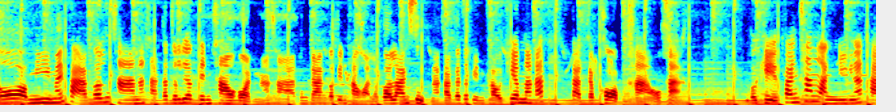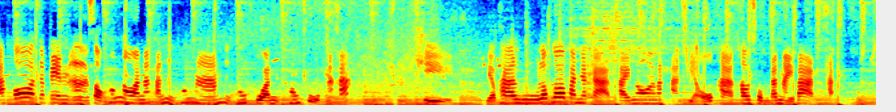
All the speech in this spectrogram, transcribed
ก็มีไม้ฝาก็ลูกค้านะคะ ก็จะเลือกเป็นเทาอ่อนนะคะ ตรงกลางก็เป็นเทาอ่อนแล้วก็ล่างสุดนะคะ ก็จะเป็นเทาเข้มนะคะ ตัดกับขอบขาวค่ะโอเค ฟังก์ชันหลังนี้นะคะ ก็จะเป็นอสองห้องนอนนะคะหนึ่งห้องน้ำหนึ่งห้องครัวหนึ่งห้องโถงนะคะโอเค เดี๋ยวพาดูรอบๆบรรยากาศภายนอกนะคะ เดี๋ยวพาเข้าชมด้านในบ้านค่ะ โอเค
